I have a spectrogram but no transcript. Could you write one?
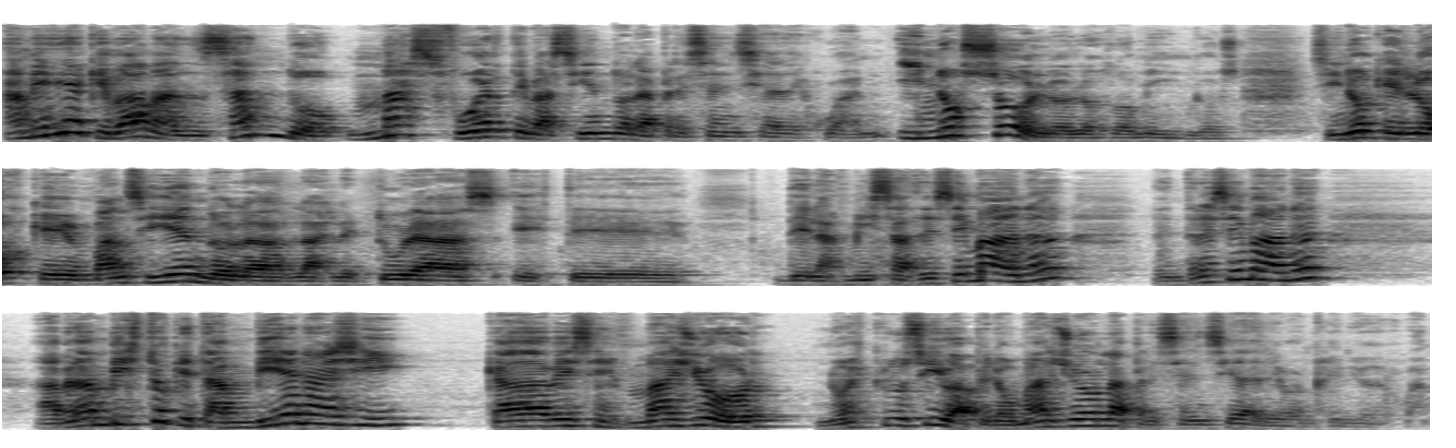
A medida que va avanzando, más fuerte va siendo la presencia de Juan. Y no solo los domingos, sino que los que van siguiendo las lecturas este, de las misas de semana, de entre semana, habrán visto que también allí cada vez es mayor, no exclusiva, pero mayor la presencia del Evangelio de Juan.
